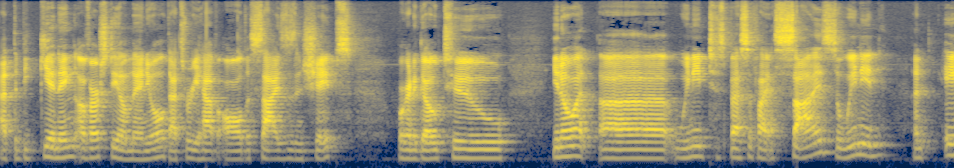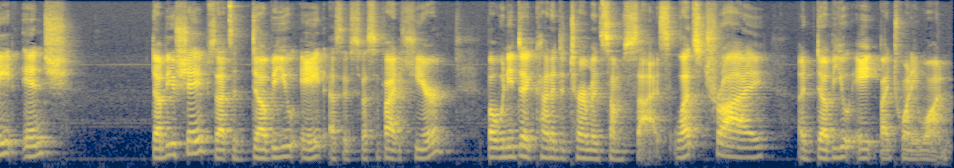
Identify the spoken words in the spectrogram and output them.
at the beginning of our steel manual. That's where you have all the sizes and shapes. We're gonna go to, you know what, uh, we need to specify a size. So we need an eight inch W shape. So that's a W8 as they've specified here, but we need to kind of determine some size. Let's try a W8 by 21. I'm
